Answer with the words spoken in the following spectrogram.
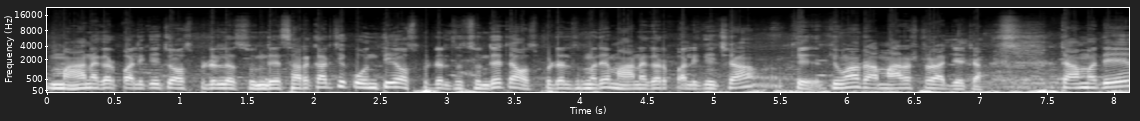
महानगरपालिकेचे हॉस्पिटल असून दे सरकारची कोणतीही हॉस्पिटल्स असून दे त्या हॉस्पिटल्समध्ये महानगरपालिकेच्या के किंवा रा महाराष्ट्र राज्याच्या त्यामध्ये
